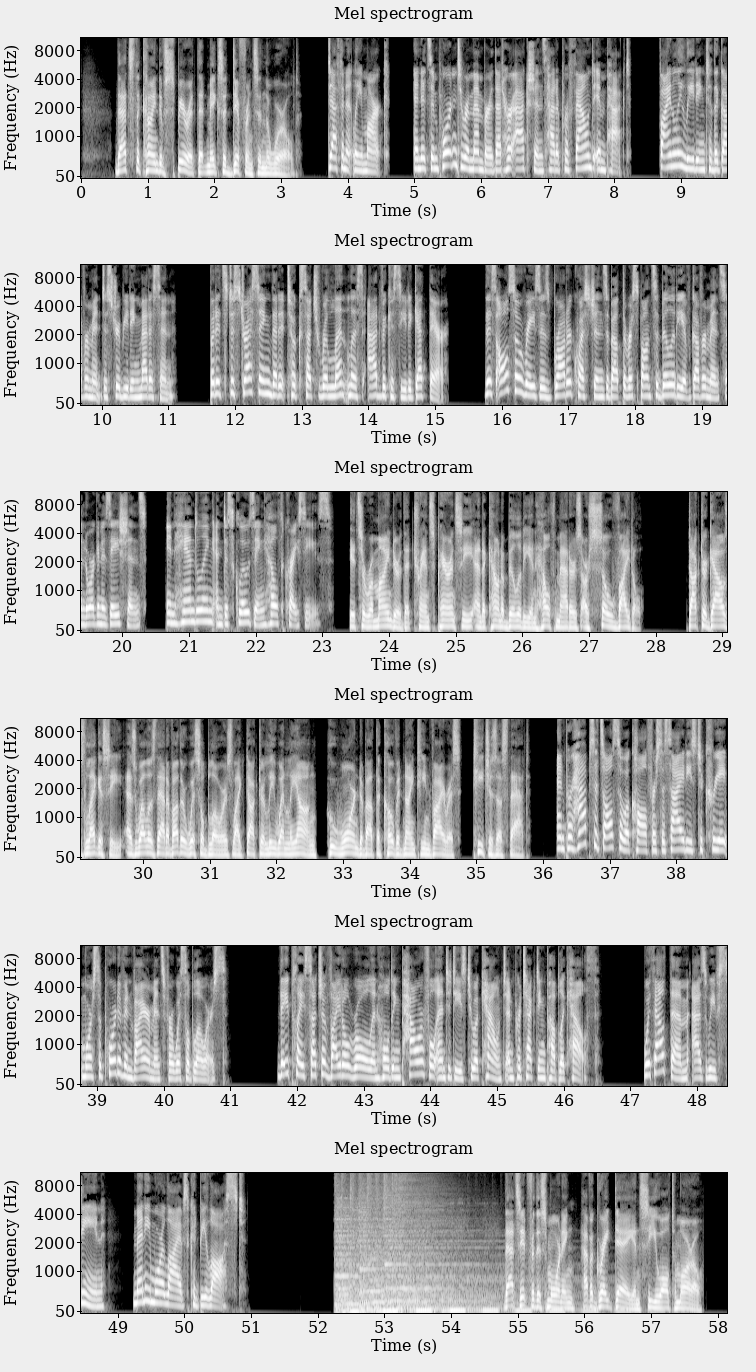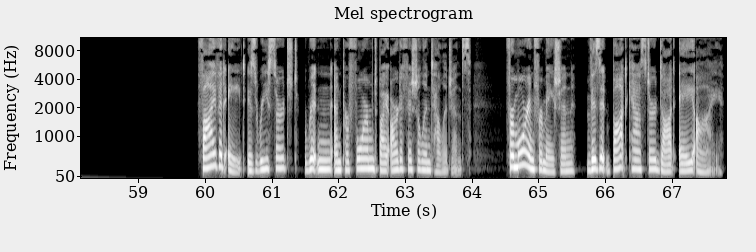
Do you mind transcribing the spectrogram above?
That's the kind of spirit that makes a difference in the world. Definitely, Mark. And it's important to remember that her actions had a profound impact, finally leading to the government distributing medicine. But it's distressing that it took such relentless advocacy to get there. This also raises broader questions about the responsibility of governments and organizations in handling and disclosing health crises. It's a reminder that transparency and accountability in health matters are so vital. Dr. Gao's legacy, as well as that of other whistleblowers like Dr. Li Wenliang, who warned about the COVID-19 virus, teaches us that. And perhaps it's also a call for societies to create more supportive environments for whistleblowers. They play such a vital role in holding powerful entities to account and protecting public health. Without them, as we've seen, many more lives could be lost. That's it for this morning. Have a great day and see you all tomorrow. 5 at 8 is researched, written, and performed by artificial intelligence. For more information, visit botcaster.ai.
